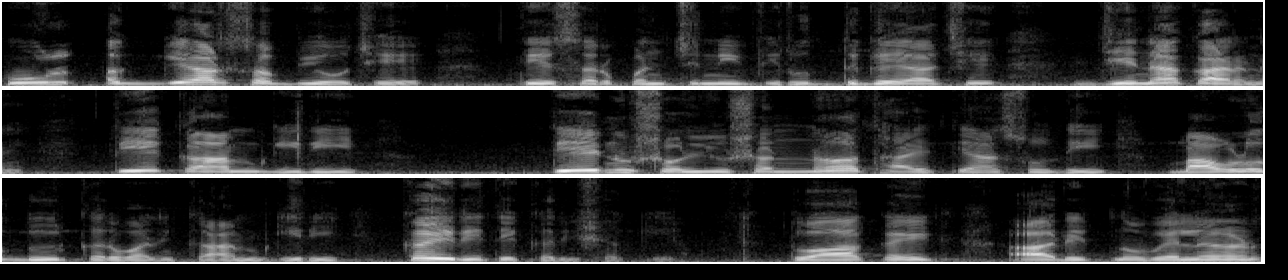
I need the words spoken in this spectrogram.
કુલ અગિયાર સભ્યો છે તે સરપંચની વિરુદ્ધ ગયા છે, જેના કારણે તે કામગીરી તેનું સોલ્યુશન ન થાય ત્યાં સુધી બાવળો દૂર કરવાની કામગીરી કઈ રીતે કરી શકીએ? તો આ કંઈક આ રીતનો વેલણ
